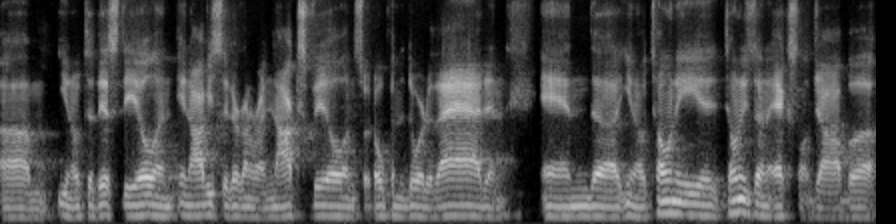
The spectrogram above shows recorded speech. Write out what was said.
um, you know to this deal. And, and obviously they're going to run Knoxville and so it opened the door to that. And and uh, you know Tony Tony's done an excellent job uh,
